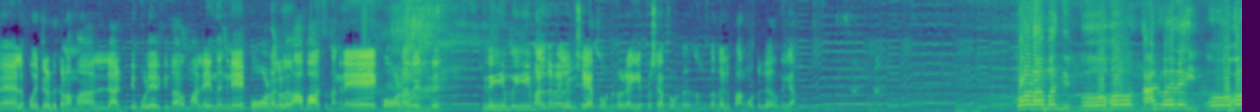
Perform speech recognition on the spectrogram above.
മേലെ പോയിട്ട് എടുക്കണം. നല്ല അടിപൊളിയായിരിക്കും ഉണ്ടാകും മലയിൽ നിന്ന് ഇങ്ങനെ കോടകൾ ആ ഭാഗത്തു നിന്ന് അങ്ങനെ കോട വരുന്നുണ്ട്. ഇതിന് ഈ ഈ മലയുടെ മേലെ ഒരു ക്ഷേത്രം ഉണ്ട് കേട്ടോ ഒരു അയ്യപ്പ ക്ഷേത്രം ഉണ്ട്. നമുക്ക് എന്തായാലും ഇപ്പം അങ്ങോട്ട് കയറുന്നില്ല കോടമഞ്ഞ് ഓഹോ താഴ്വരൈ ഓഹോ.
